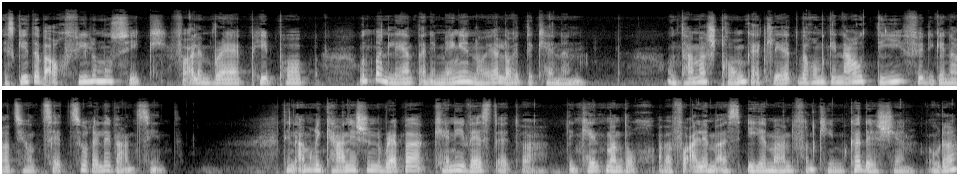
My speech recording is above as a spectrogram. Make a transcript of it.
Es geht aber auch viel um Musik, vor allem Rap, Hip-Hop und man lernt eine Menge neuer Leute kennen. Und Thomas Strunk erklärt, warum genau die für die Generation Z so relevant sind. Den amerikanischen Rapper Kenny West etwa, den kennt man doch, aber vor allem als Ehemann von Kim Kardashian, oder?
